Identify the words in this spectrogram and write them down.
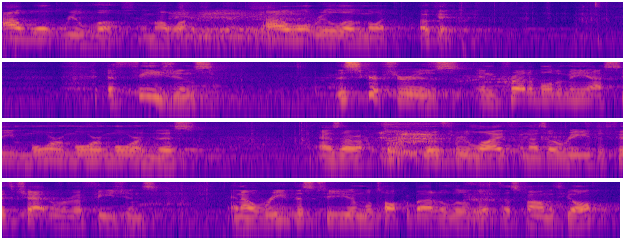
I want real love in my life. I want real love in my life. Okay. Ephesians, this scripture is incredible to me. I see more and more and more in this as I go through life and as I read the fifth chapter of Ephesians. And I'll read this to you and we'll talk about it a little bit. That's fine with y'all.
